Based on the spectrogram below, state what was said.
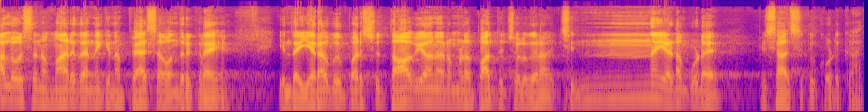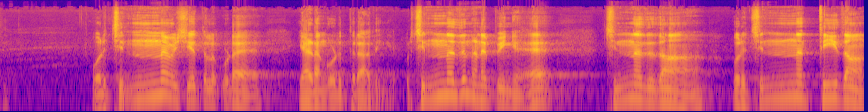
ஆலோசனை மாதிரி தான் இன்னைக்கு நான் பேச வந்திருக்கிறேன். இந்த இரவு பரிசு தாவியான நம்மளை பார்த்து சொல்கிறான் சின்ன இடம் கூட பிசாசுக்கு கொடுக்காது. ஒரு சின்ன விஷயத்தில் கூட இடம் கொடுத்துடாதீங்க ஒரு சின்னதுன்னு நினைப்பீங்க. சின்னது தான் ஒரு சின்ன தீ தான்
